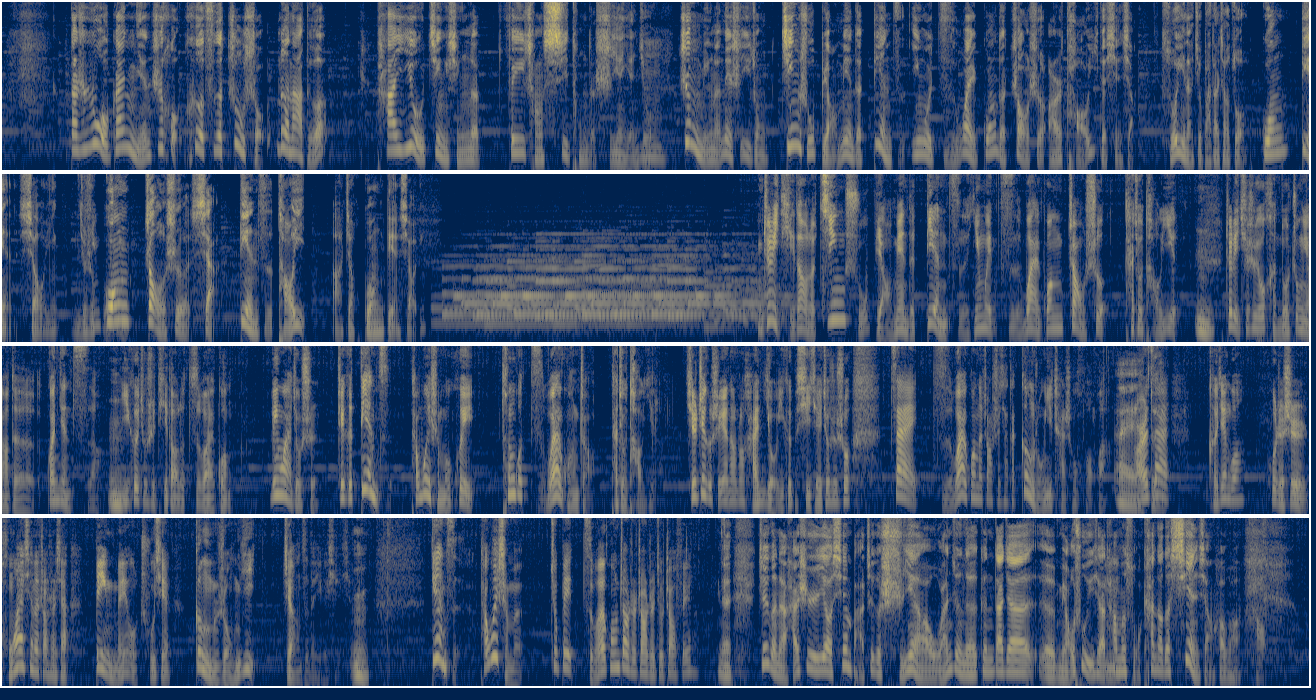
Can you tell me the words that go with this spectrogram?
但是若干年之后，赫兹的助手勒纳德，他又进行了非常系统的实验研究，证明了那是一种金属表面的电子因为紫外光的照射而逃逸的现象，所以呢，就把它叫做光电效应，就是光照射下电子逃逸啊，叫光电效应。你这里提到了金属表面的电子因为紫外光照射。它就逃逸了。嗯，这里其实有很多重要的关键词啊。嗯，一个就是提到了紫外光，另外就是这个电子它为什么会通过紫外光照，它就逃逸了。其实这个实验当中还有一个细节，就是说在紫外光的照射下，它更容易产生火花。哎，而在可见光或者是红外线的照射下，并没有出现更容易这样子的一个现象。嗯，电子它为什么就被紫外光照着照着就照飞了？哎，这个呢，还是要先把这个实验啊，完整的跟大家呃描述一下他们所看到的现象，好不好？好。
